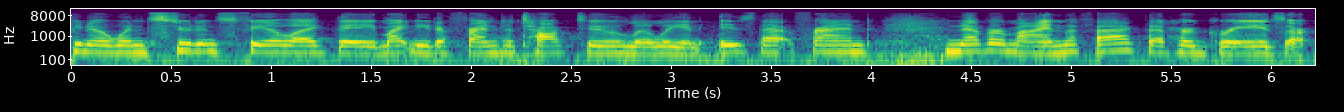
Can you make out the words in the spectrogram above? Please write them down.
you know, when students feel like they might need a friend to talk to, Lillian is that friend. Never mind the fact that her grades are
